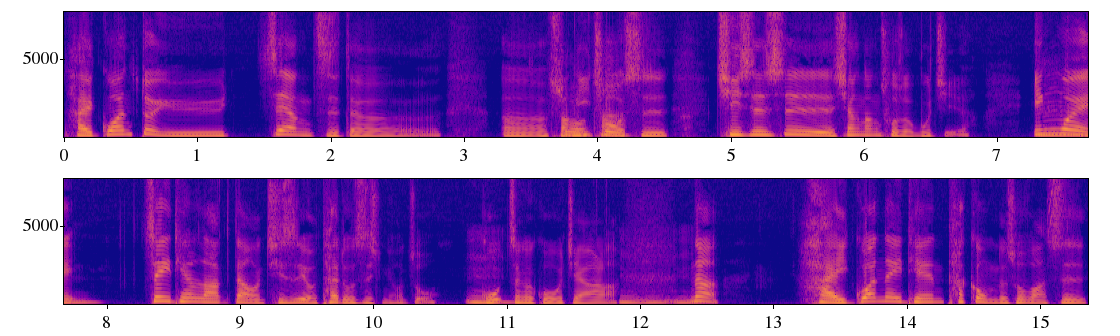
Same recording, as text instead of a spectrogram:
海关对于这样子的呃防疫措施，其实是相当措手不及的，因为这一天 lockdown 其实有太多事情要做，国整个国家啦。那海关那一天，他跟我们的说法是，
